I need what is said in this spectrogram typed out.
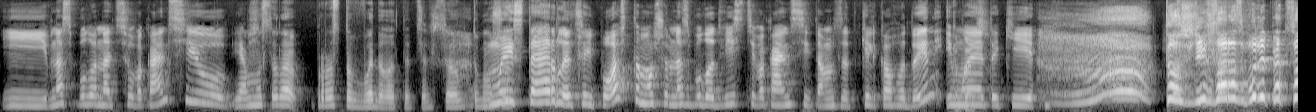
і в нас було на цю вакансію. Я мусила просто видалити це все, тому Ми що стерли цей пост, тому що в нас було 200 вакансій там за кілька годин, і ми Капець. такі. Тож їх зараз буде 500,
